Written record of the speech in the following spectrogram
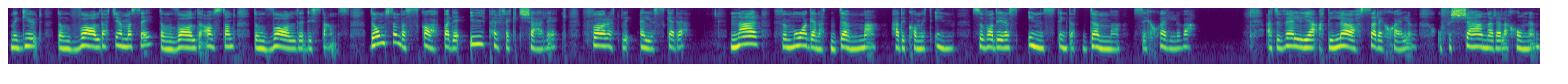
med Gud. De valde att gömma sig, de valde avstånd, de valde distans. De som var skapade i perfekt kärlek för att bli älskade. När förmågan att döma hade kommit in så var deras instinkt att döma sig själva. Att välja att lösa det själv och förtjäna relationen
